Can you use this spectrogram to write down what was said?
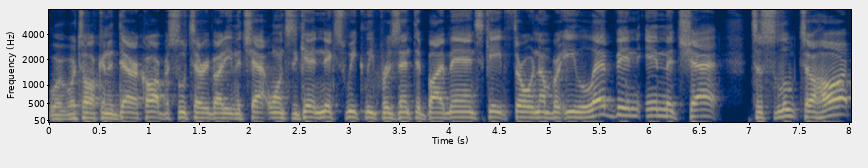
We're, we're talking to Derek Harper. Salute to everybody in the chat once again. Knicks Weekly presented by Manscaped. Throw number 11 in the chat to salute to Harp.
